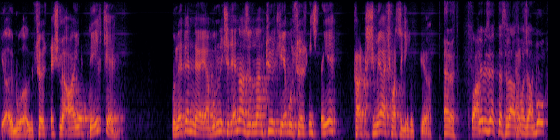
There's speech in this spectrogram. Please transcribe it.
ya, bu sözleşme ayet değil ki. Bu nedenle ya bunun için en azından Türkiye bu sözleşmeyi tartışmaya açması gerekiyor. Evet. An- Revize etmesi lazım Yani- hocam. Bu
